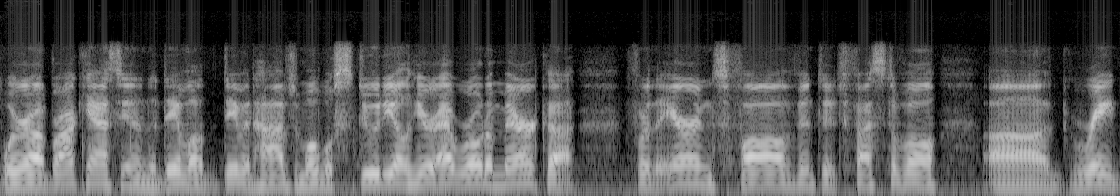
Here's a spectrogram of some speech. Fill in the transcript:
we're broadcasting in the David David Hobbs Mobile Studio here at Road America for the Aaron's Fall Vintage Festival. Uh, great,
